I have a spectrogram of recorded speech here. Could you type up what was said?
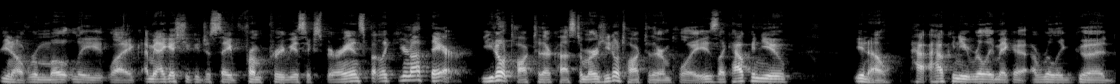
you know, remotely like, I mean, I guess you could just say from previous experience, but like you're not there. You don't talk to their customers. You don't talk to their employees. Like, how can you, you know, how, how can you really make a, a, really good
